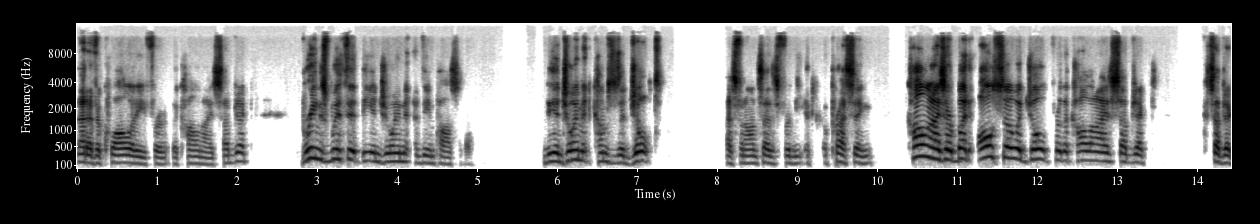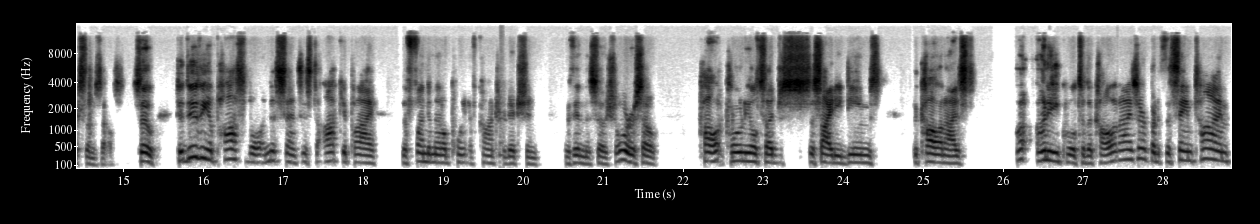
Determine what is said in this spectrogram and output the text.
that of equality for the colonized subject, brings with it the enjoyment of the impossible. The enjoyment comes as a jolt, as Fanon says, for the oppressing colonizer, but also a jolt for the colonized subject subjects themselves. So to do the impossible in this sense is to occupy the fundamental point of contradiction within the social order. So colonial society deems the colonized unequal to the colonizer, but at the same time,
